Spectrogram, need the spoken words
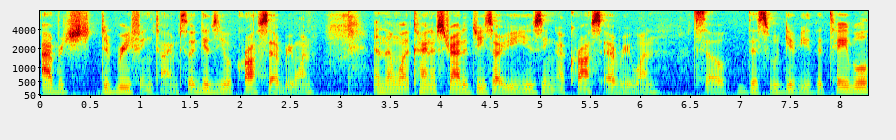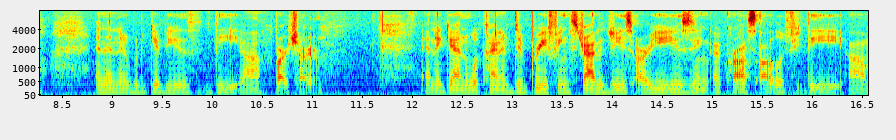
average debriefing time. So it gives you across everyone. And then what kind of strategies are you using across everyone? So this would give you the table, and then it would give you the uh, bar chart. And again, what kind of debriefing strategies are you using across all of the, um,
